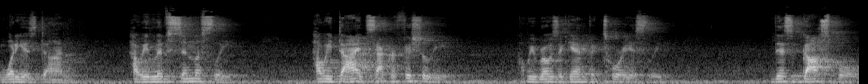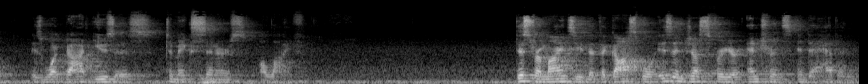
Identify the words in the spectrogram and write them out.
what he has done, how he lived sinlessly, how he died sacrificially, how he rose again victoriously. This gospel is what God uses to make sinners alive. This reminds you that the gospel isn't just for your entrance into heaven,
